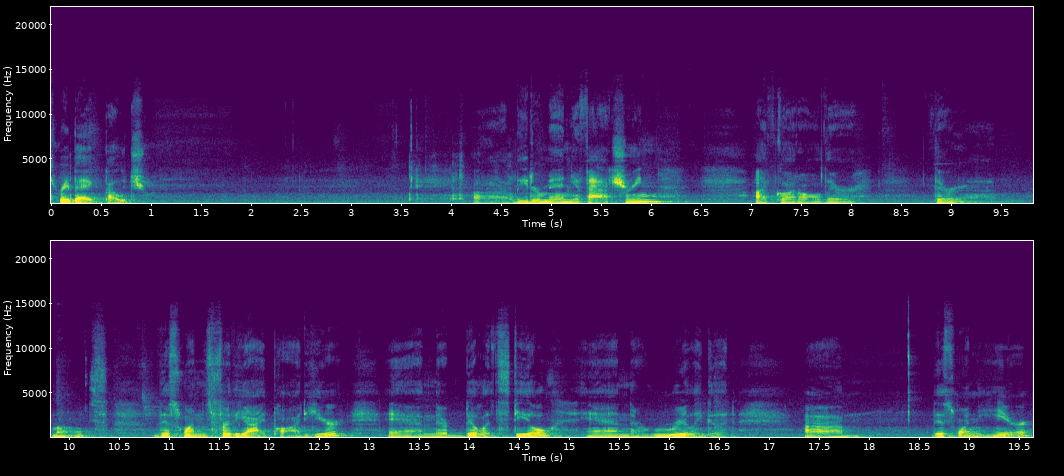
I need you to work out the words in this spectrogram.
Three bag pouch. Uh, leader manufacturing. I've got all their their uh, mounts. This one's for the iPod here, and they're billet steel, and they're really good. Um, this one here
